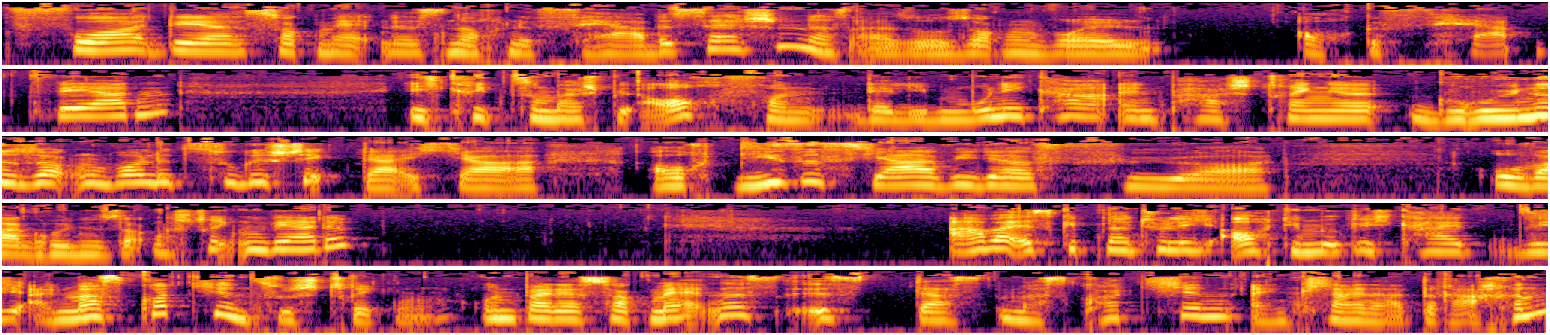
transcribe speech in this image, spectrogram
vor der Sock Madness noch eine Färbesession, dass also Sockenwollen auch gefärbt werden. Ich kriege zum Beispiel auch von der lieben Monika ein paar Stränge grüne Sockenwolle zugeschickt, da ich ja auch dieses Jahr wieder für Ova grüne Socken stricken werde. Aber es gibt natürlich auch die Möglichkeit, sich ein Maskottchen zu stricken. Und bei der Sock Madness ist das Maskottchen ein kleiner Drachen.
